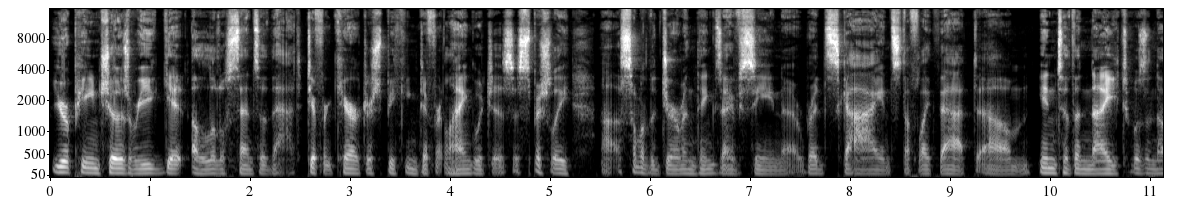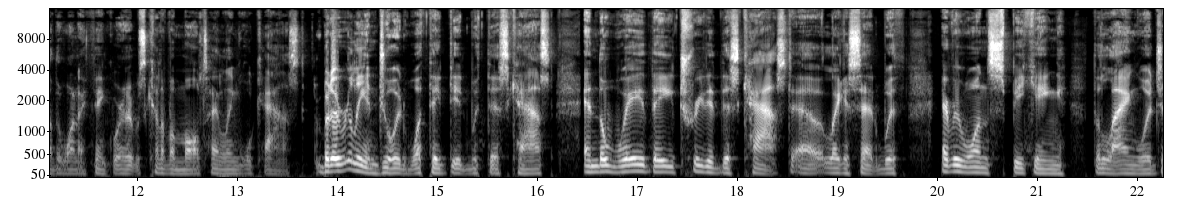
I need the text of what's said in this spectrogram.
European shows where you get a little sense of that. Different characters speaking different languages, especially uh, some of the German things I've seen, uh, Red Sky and stuff like that. Um, Into the Night was another one, I think, where it was kind of a multilingual cast. But I really enjoyed what they did with this cast and the way they treated this cast. Uh, like I said, with everyone speaking the language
